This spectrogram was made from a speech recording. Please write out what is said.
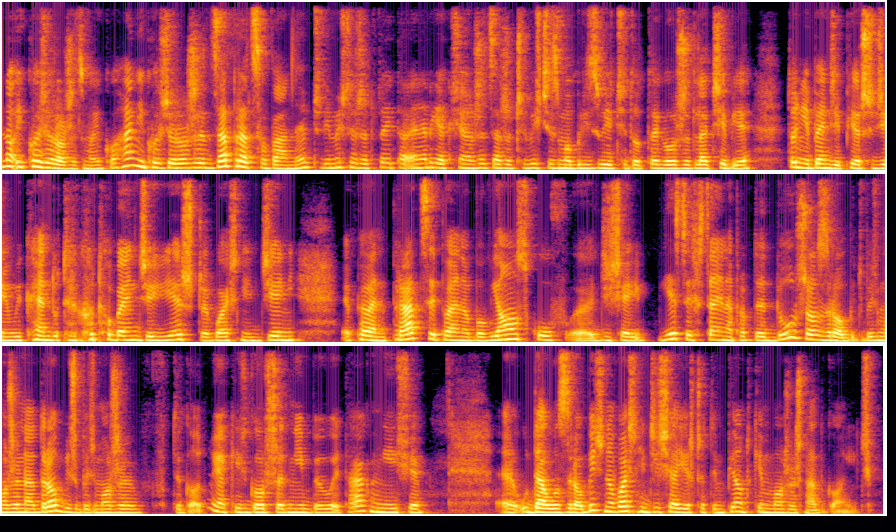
No i koziorożec, moi kochani, koziorożec zapracowany, czyli myślę, że tutaj ta energia księżyca rzeczywiście zmobilizuje Cię do tego, że dla Ciebie to nie będzie pierwszy dzień weekendu, tylko to będzie jeszcze właśnie dzień pełen pracy, pełen obowiązków. Dzisiaj jesteś w stanie naprawdę dużo zrobić, być może nadrobisz, być może w tygodniu jakieś gorsze dni były, tak? Mniej się E, udało zrobić. No właśnie dzisiaj jeszcze tym piątkiem możesz nadgonić.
